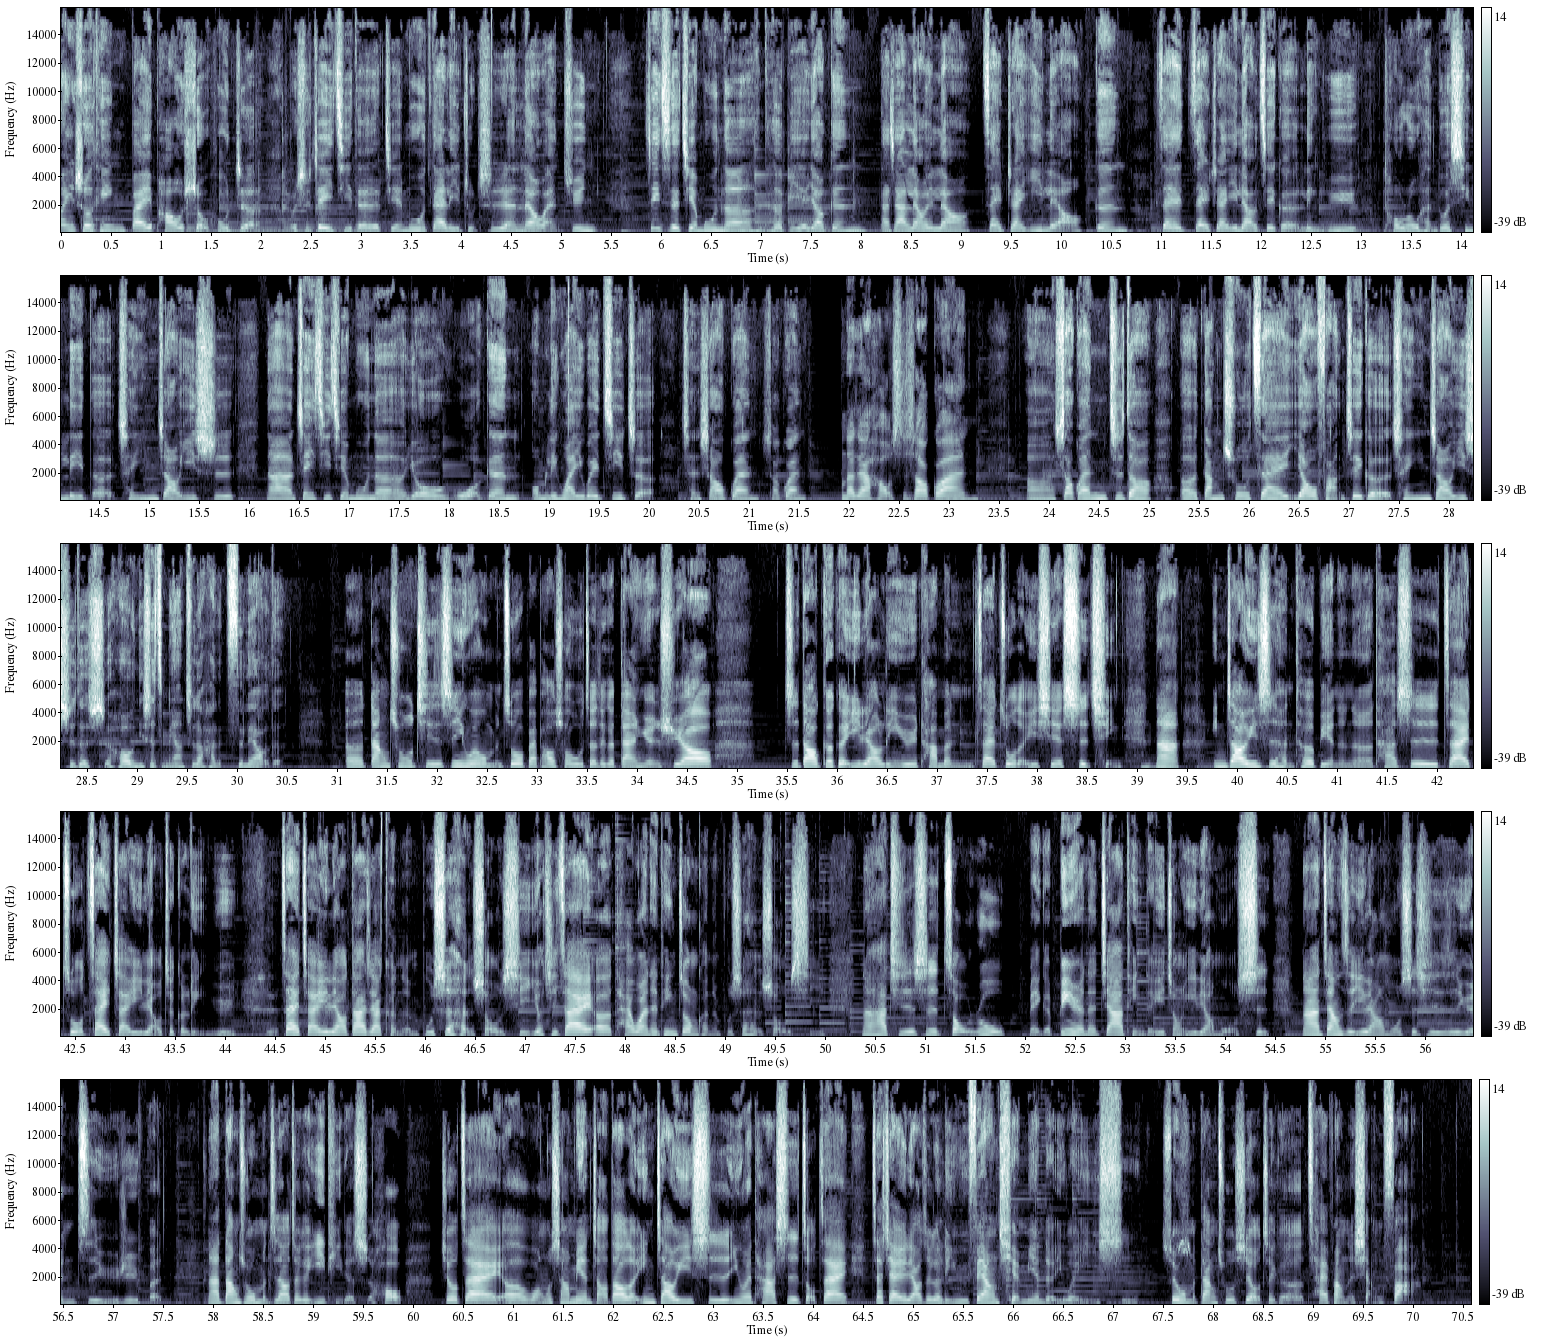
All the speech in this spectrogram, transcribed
欢迎收听《白袍守护者》，我是这一集的节目代理主持人廖婉君。这一集的节目呢很特别，要跟大家聊一聊在宅医疗，跟在在宅医疗这个领域投入很多心力的陈英照医师。那这一集节目呢，由我跟我们另外一位记者陈少官，少官，大家好，我是少官。呃，少官，你知道呃，当初在邀访这个陈英照医师的时候，你是怎么样知道他的资料的？呃，当初其实是因为我们做白袍守护者这个单元需要。知道各个医疗领域他们在做的一些事情。那英照医师很特别的呢，他是在做在宅医疗这个领域。在宅医疗大家可能不是很熟悉，尤其在呃台湾的听众可能不是很熟悉。那他其实是走入每个病人的家庭的一种医疗模式。那这样子医疗模式其实是源自于日本。那当初我们知道这个议题的时候。就在呃网络上面找到了英照医师，因为他是走在在甲医疗这个领域非常前面的一位医师，所以我们当初是有这个采访的想法。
